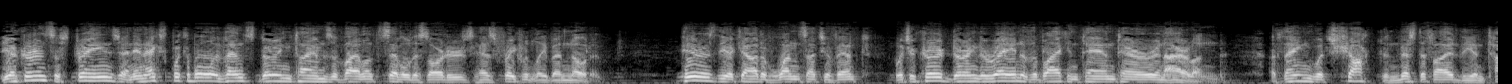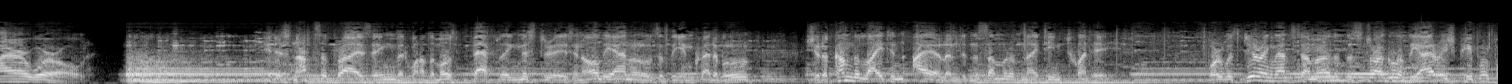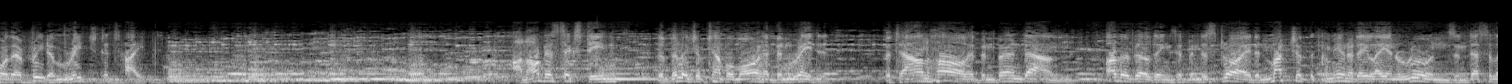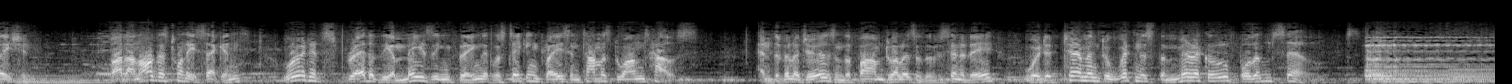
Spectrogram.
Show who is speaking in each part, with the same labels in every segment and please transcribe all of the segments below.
Speaker 1: The occurrence of strange and inexplicable events during times of violent civil disorders has frequently been noted. Here is the account of one such event which occurred during the reign of the Black and Tan Terror in Ireland, a thing which shocked and mystified the entire world.
Speaker 2: It is not surprising that one of the most baffling mysteries in all the annals of the incredible should have come to light in Ireland in the summer of 1920 for it was during that summer that the struggle of the Irish people for their freedom reached its height. On August 16, the village of Templemore had been raided. The town hall had been burned down. Other buildings had been destroyed, and much of the community lay in ruins and desolation. But on August 22nd, word had spread of the amazing thing that was taking place in Thomas Dwan's house and the villagers and the farm dwellers of the vicinity were determined to witness the miracle for themselves.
